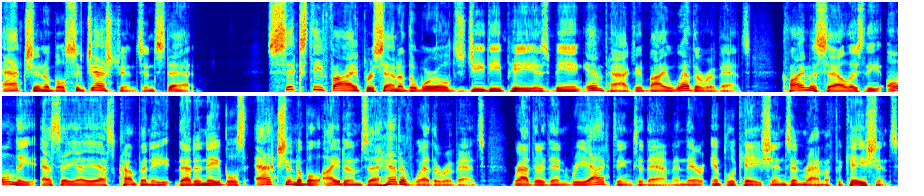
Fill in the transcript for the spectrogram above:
actionable suggestions instead. 65% of the world's GDP is being impacted by weather events, Climacell is the only SaaS company that enables actionable items ahead of weather events rather than reacting to them and their implications and ramifications,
